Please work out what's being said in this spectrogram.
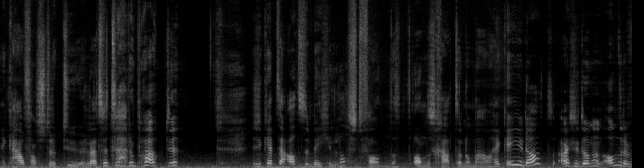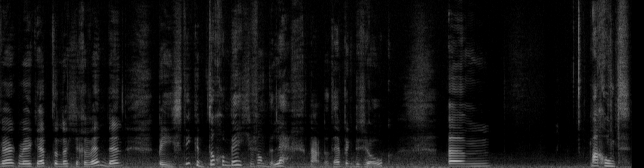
ik hou van structuur. Laten we het daarop houden. Dus ik heb daar altijd een beetje last van. Dat het anders gaat dan normaal. Herken je dat? Als je dan een andere werkweek hebt dan dat je gewend bent, ben je stiekem toch een beetje van de leg. Nou, dat heb ik dus ook. Um, maar goed,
